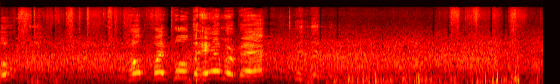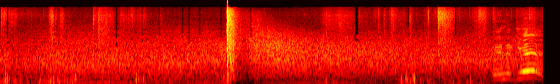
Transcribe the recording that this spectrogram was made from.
Oh, help if I pulled the hammer back. And again,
